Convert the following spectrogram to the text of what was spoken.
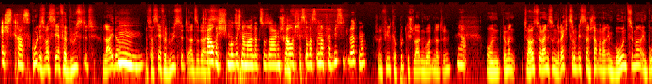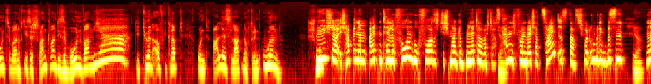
echt krass. Gut, es war sehr verwüstet, leider. Hm. Es war sehr verwüstet, also da Traurig, muss ich nochmal dazu sagen. Traurig, dass sowas immer verwüstet wird, ne? schon viel kaputtgeschlagen worden da drin. Ja. Und wenn man zu Hause rein ist und rechts rum ist, dann stand man dann im Wohnzimmer. Im Wohnzimmer war noch diese Schrankwand, diese Wohnwand, Ja, die Türen aufgeklappt und alles lag noch drin. Uhren, Schmuck. Bücher. Ich habe in einem alten Telefonbuch vorsichtig mal geblättert, weil ich dachte, das Ja. kann nicht, von welcher Zeit ist das? Ich wollte unbedingt wissen, Ja. ne,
